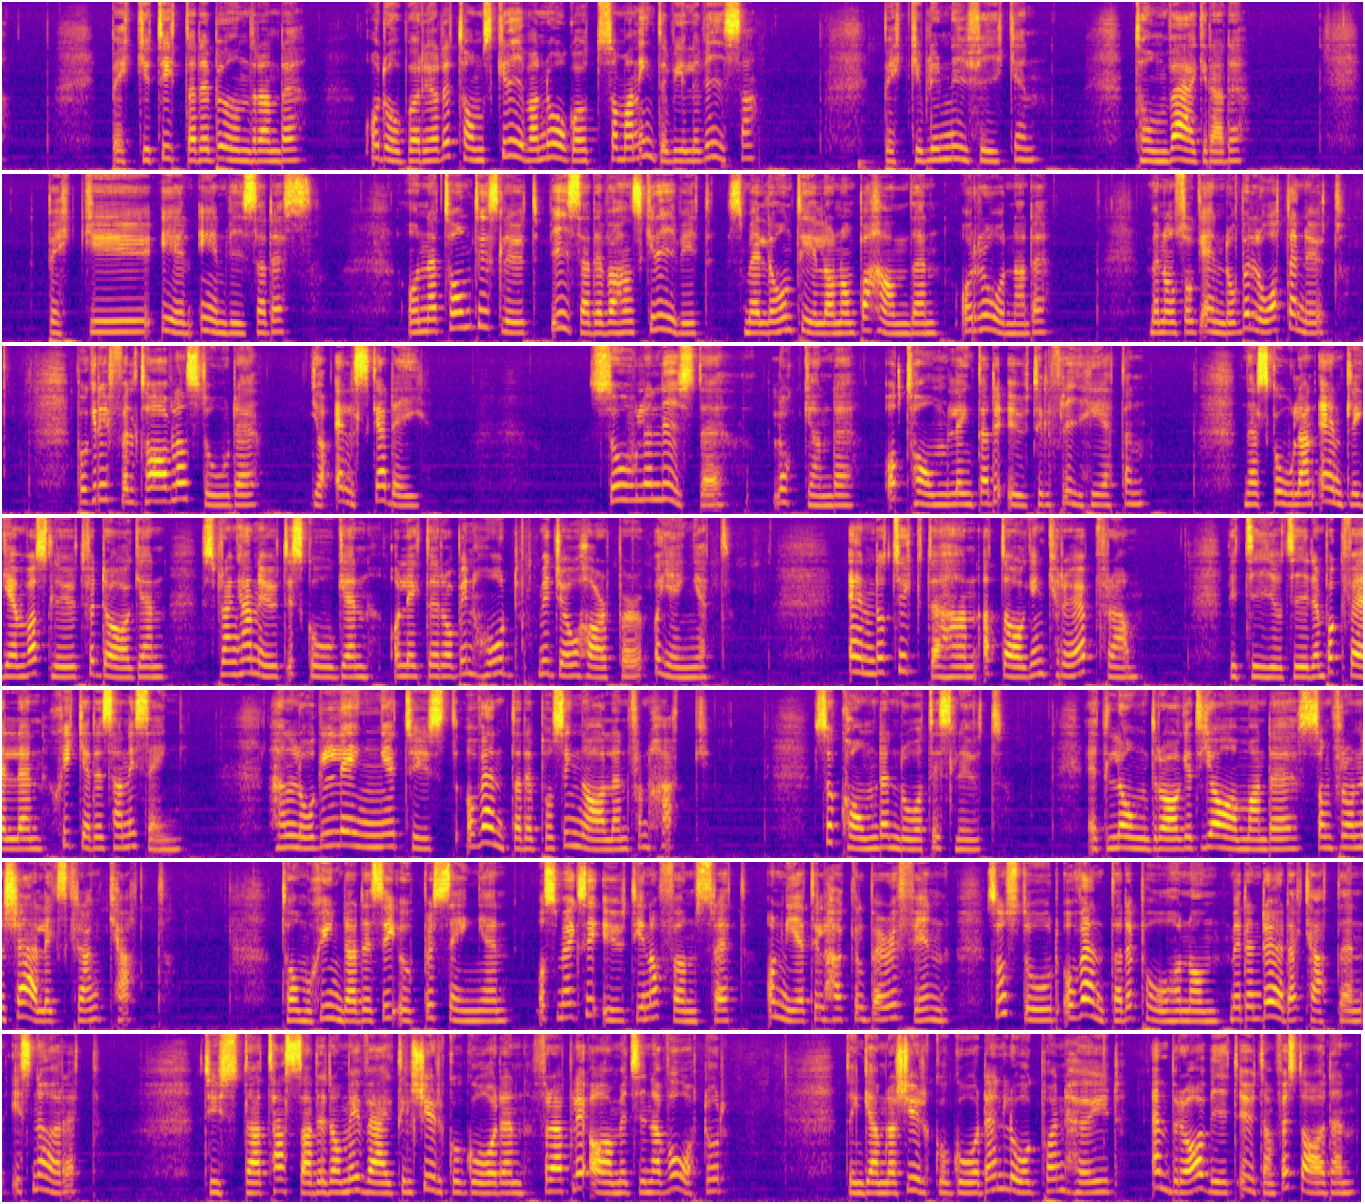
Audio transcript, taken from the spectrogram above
Becky tittade beundrande och då började Tom skriva något som han inte ville visa. Becky blev nyfiken. Tom vägrade. Becky en envisades och när Tom till slut visade vad han skrivit smällde hon till honom på handen och rodnade. Men hon såg ändå belåten ut. På griffeltavlan stod det Jag älskar dig. Solen lyste lockande och Tom längtade ut till friheten. När skolan äntligen var slut för dagen sprang han ut i skogen och lekte Robin Hood med Joe Harper och gänget. Ändå tyckte han att dagen kröp fram. Vid tiotiden på kvällen skickades han i säng. Han låg länge tyst och väntade på signalen från Hack. Så kom den då till slut. Ett långdraget jamande som från en kärlekskrank katt. Tom skyndade sig upp ur sängen och smög sig ut genom fönstret och ner till Huckleberry Finn som stod och väntade på honom med den döda katten i snöret. Tysta tassade de iväg till kyrkogården för att bli av med sina vårtor. Den gamla kyrkogården låg på en höjd en bra bit utanför staden.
